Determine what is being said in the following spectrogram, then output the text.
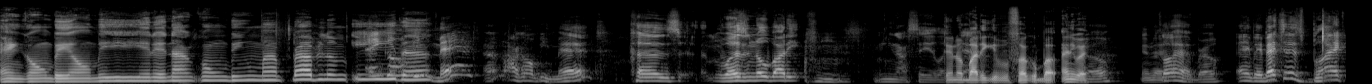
Ain't gonna be on me, and it's not gonna be my problem Ain't gonna either. be mad. I'm not gonna be mad because wasn't nobody. Hmm, let me not say it like that, nobody give a fuck about. Anyway? Go ahead, bro. Anyway, back to this black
